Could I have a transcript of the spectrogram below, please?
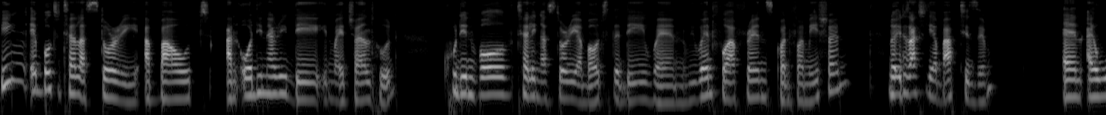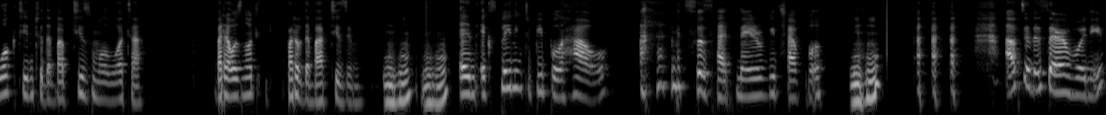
being able to tell a story about an ordinary day in my childhood could involve telling a story about the day when we went for a friend's confirmation. No, it was actually a baptism. And I walked into the baptismal water, but I was not part of the baptism. Mm-hmm, mm-hmm. And explaining to people how this was at Nairobi Chapel. Mm-hmm. After the ceremony,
